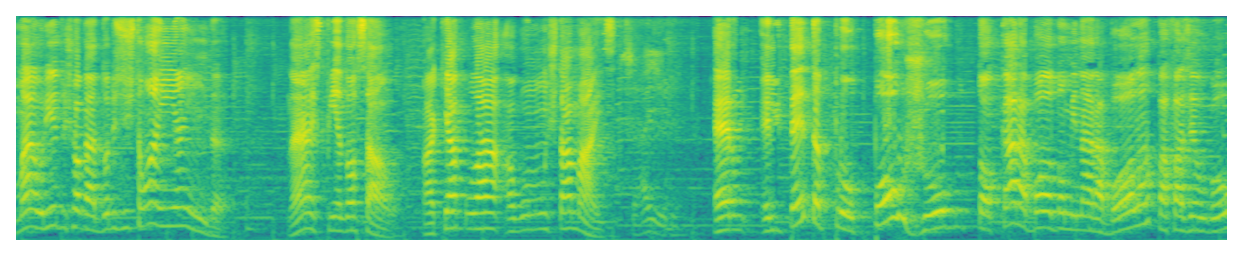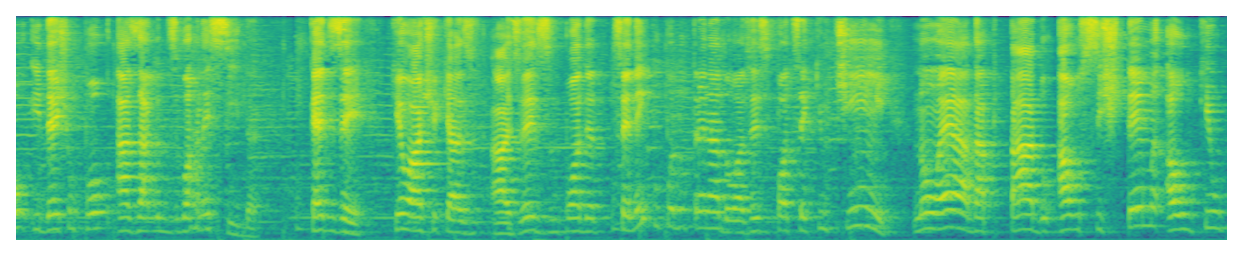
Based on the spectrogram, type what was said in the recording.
maioria dos jogadores estão aí ainda, né? Espinha dorsal. Aqui acolá algum não está mais era um- ele tenta propor o jogo, tocar a bola, dominar a bola para fazer o gol e deixa um pouco a zaga desguarnecida. Quer dizer, que eu acho que às, às vezes não pode ser nem culpa do treinador, às vezes pode ser que o time não é adaptado ao sistema, ao que o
